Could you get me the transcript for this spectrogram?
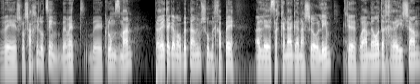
ושלושה חילוצים, באמת, בכלום זמן. אתה ראית גם הרבה פעמים שהוא מחפה על שחקני הגנה שעולים, כן. הוא היה מאוד אחראי שם.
